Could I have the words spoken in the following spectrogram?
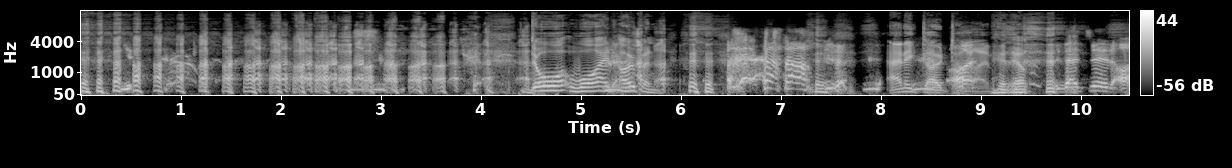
Door wide open. Anecdote time. Yep. That's it. I,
